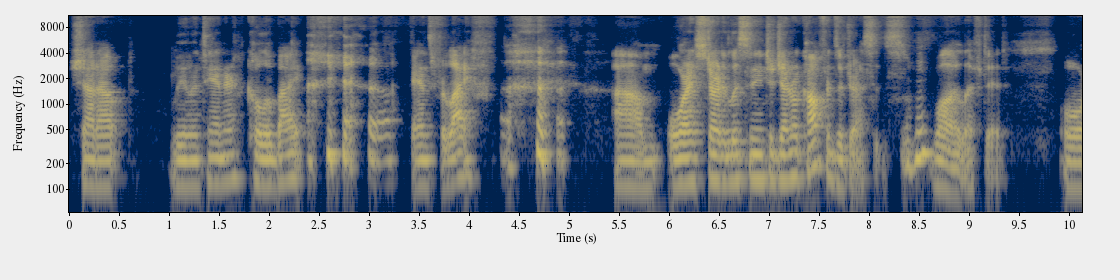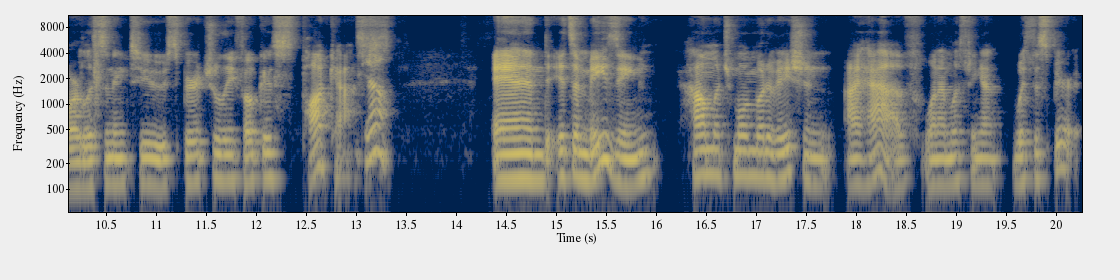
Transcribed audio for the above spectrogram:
Shout out Leland Tanner, Colobite, fans for life. Um, or I started listening to general conference addresses Mhm. while I lifted, or listening to spiritually focused podcasts. Yeah. And it's amazing how much more motivation I have when I'm lifting at, with the Spirit,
